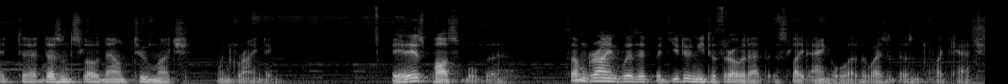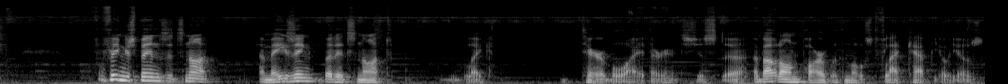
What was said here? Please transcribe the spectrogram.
it uh, doesn't slow down too much when grinding. It is possible to thumb grind with it, but you do need to throw it at a slight angle, otherwise it doesn't quite catch. For finger spins, it's not amazing, but it's not like terrible either. It's just uh, about on par with most flat cap yo-yos.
